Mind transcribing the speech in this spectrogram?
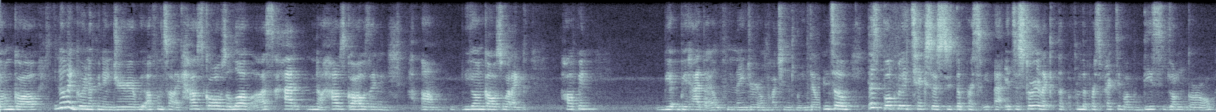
young girl you know like growing up in nigeria we often saw like house girls a lot of us had you know house girls and um young girls were like helping. We, we had that help in Nigeria, unfortunately. And so this book really takes us to the pers- uh, it's a story like the, from the perspective of this young girl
